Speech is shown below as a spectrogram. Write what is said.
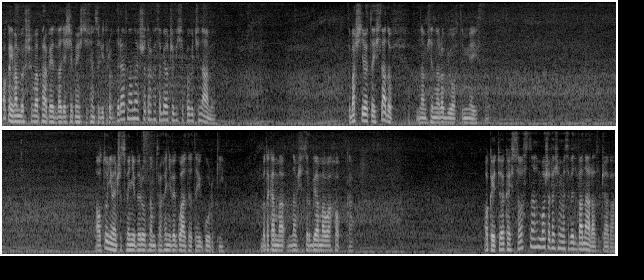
Okej, mamy już chyba prawie 25 tysięcy litrów drewna, no jeszcze trochę sobie oczywiście powycinamy. Zobaczcie ile tutaj śladów nam się narobiło w tym miejscu. O, tu nie wiem czy sobie nie wyrównam, trochę nie wygładzę tej górki. Bo taka nam się zrobiła mała hopka. Okej, tu jakaś sosna? Może weźmiemy sobie dwa naraz drzewa.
